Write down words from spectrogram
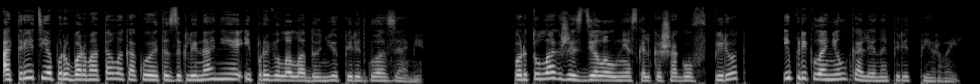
а третья пробормотала какое-то заклинание и провела ладонью перед глазами. Портулак же сделал несколько шагов вперед, и преклонил колено перед первой.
